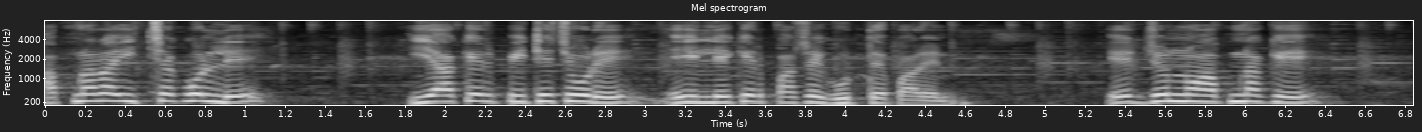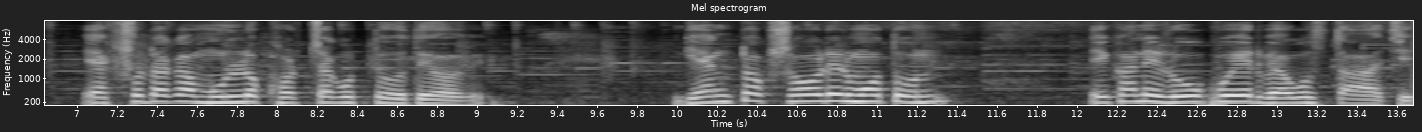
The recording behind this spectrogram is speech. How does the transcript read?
আপনারা ইচ্ছা করলে ইয়াকের পিঠে চড়ে এই লেকের পাশে ঘুরতে পারেন। এর জন্য আপনাকে একশো টাকা মূল্য খরচা করতে হতে হবে। গ্যাংটক শহরের মতন এখানে রোপওয়ের ব্যবস্থা আছে।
